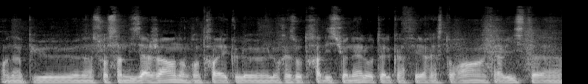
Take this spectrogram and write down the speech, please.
On a, pu, on a 70 agents, donc on travaille avec le, réseau traditionnel, hôtel, café, restaurant, caviste. Euh,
